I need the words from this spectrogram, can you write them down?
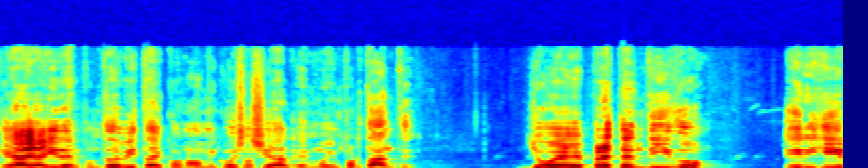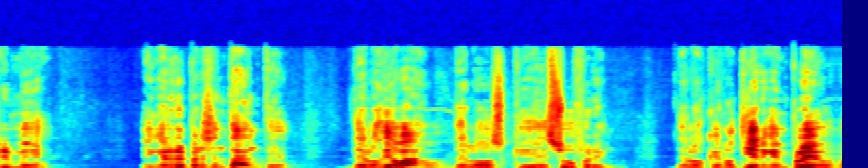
que hay ahí desde el punto de vista económico y social es muy importante. Yo he pretendido erigirme en el representante de los de abajo, de los que sufren, de los que no tienen empleo,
